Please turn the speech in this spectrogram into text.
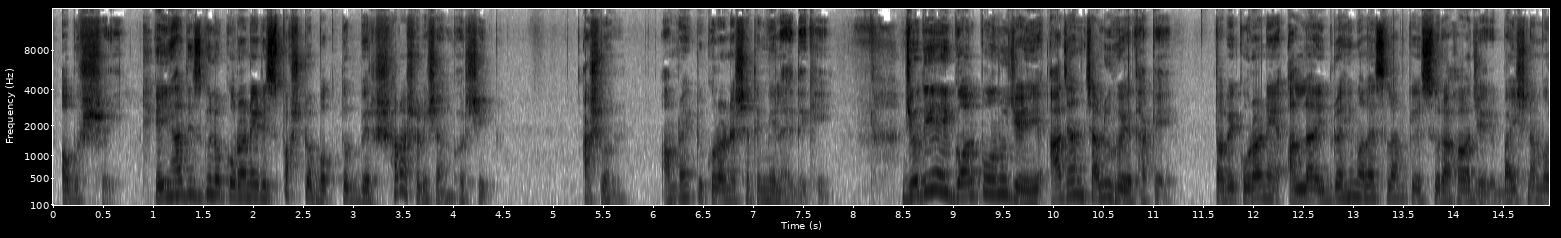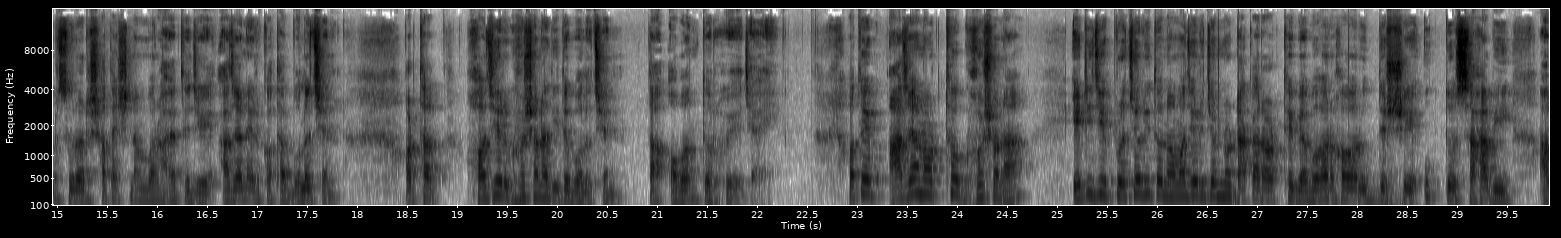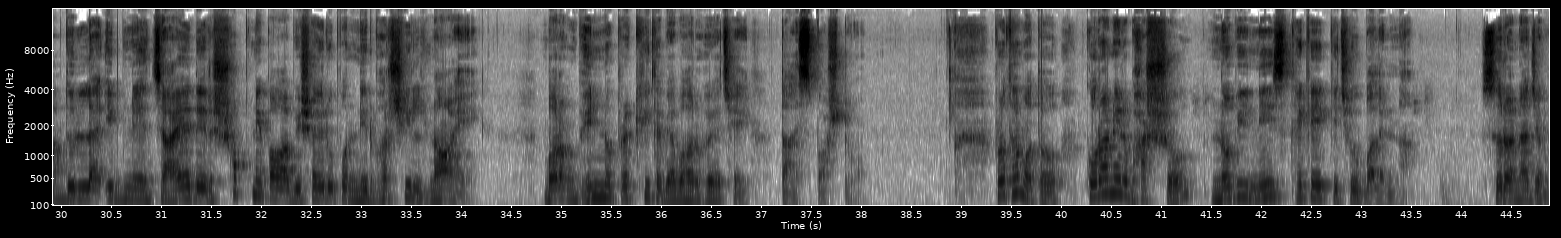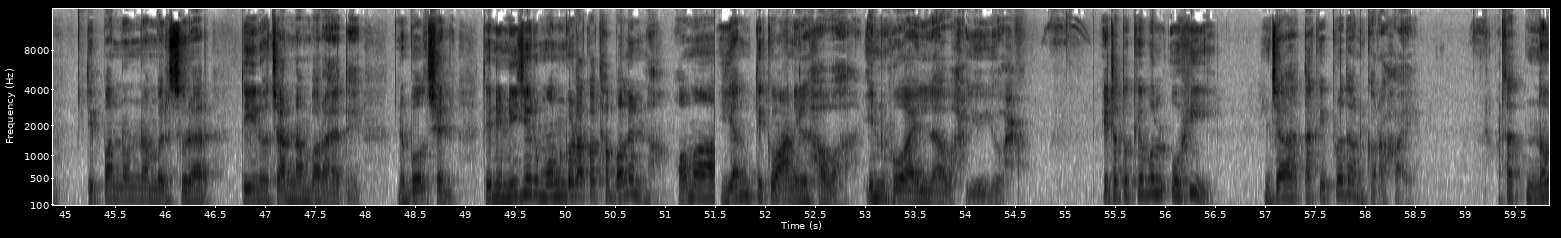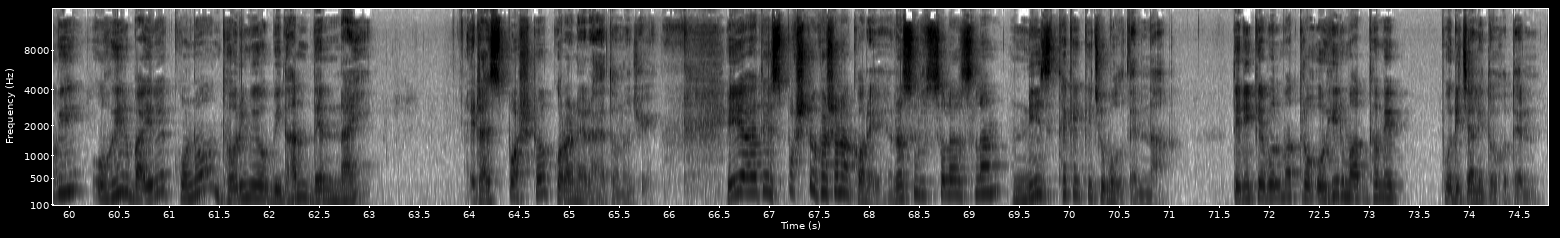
অবশ্যই। এই হাদিসগুলো কোরআনের স্পষ্ট বক্তব্যের সরাসরি সাংঘর্ষিক। আসুন, আমরা একটু কোরআনের সাথে মেলায় দেখি। যদি এই গল্প অনুযায়ী আজান চালু হয়ে থাকে, তবে কোরআনে আল্লাহ ইব্রাহিম আলাহ ইসলামকে সুরা হজের বাইশ নম্বর সুরার সাতাশ নম্বর আয়াতে যে আজানের কথা বলেছেন, অর্থাৎ হজের ঘোষণা দিতে বলেছেন, তা অবান্তর হয়ে যায়। অতএব আজান অর্থ ঘোষণা, এটি যে প্রচলিত নামাজের জন্য ডাকার অর্থে ব্যবহার হওয়ার উদ্দেশ্যে উক্ত সাহাবি আবদুল্লাহ ইবনে জায়েদের স্বপ্নে পাওয়া বিষয়ের উপর নির্ভরশীল নয়, বরং ভিন্ন প্রেক্ষিতে ব্যবহার হয়েছে তা স্পষ্ট। প্রথমত, কোরআনের ভাষ্য নবী নিজ থেকে কিছু বলেন না। সুরা নাজম, তিপ্পান্ন নম্বর সুরার তিন ও চার নম্বর আয়াতে বলছেন, তিনি নিজের মন গড়া কথা বলেন না। অমা ইয়ান্তিকো আনিল হাওয়া ইনহুয়া ইল্লা ওয়াহয়ু ইউহা। এটা তো কেবল ওহি যা তাকে প্রদান করা হয়। অর্থাৎ নবী ওহির বাইরে কোনো ধর্মীয় বিধান দেন নাই। এটা স্পষ্ট কোরআনের আয়াত অনুযায়ী। এই আয়াতে স্পষ্ট ঘোষণা করে, রসুল সাল্লাহ নিজ থেকে কিছু বলতেন না। তিনি কেবলমাত্র ওহির মাধ্যমে পরিচালিত হতেন।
